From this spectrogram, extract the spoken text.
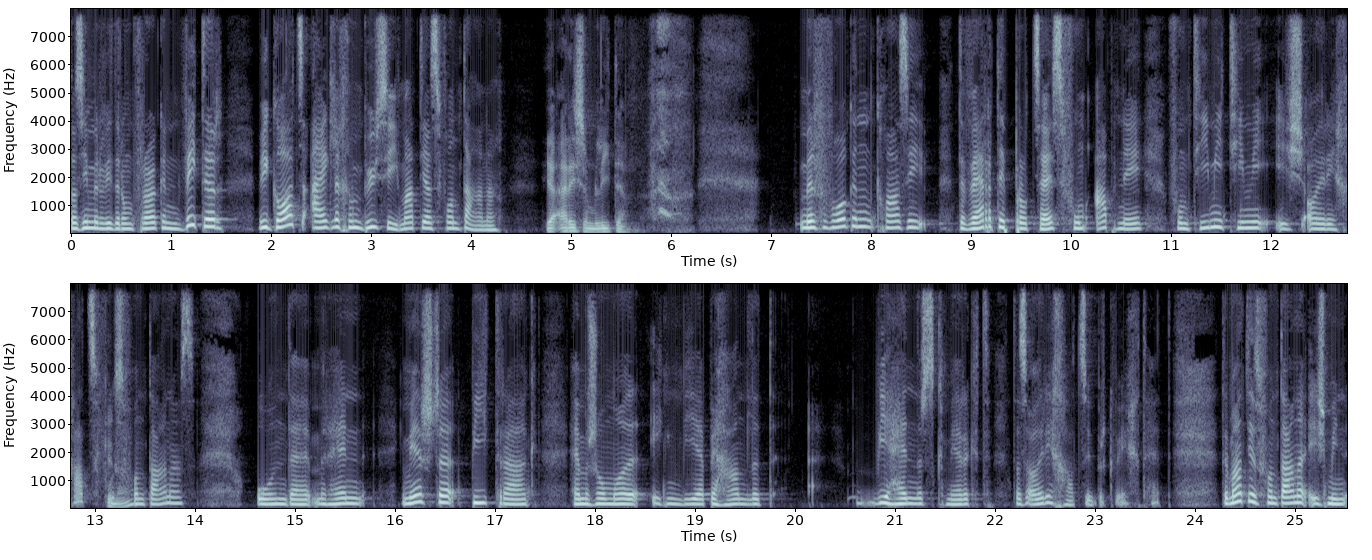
Da sind wir wieder und fragen wieder, wie geht es eigentlich dem Büsi, Matthias Fontana? Ja, er ist am Leiden. Wir verfolgen quasi den Werdeprozess vom Abnehmen vom Timi. Timi ist eure Katze Genau. Fontanas. Und äh, wir haben im ersten Beitrag haben wir schon mal irgendwie behandelt, wie ihr es gemerkt, dass eure Katze Übergewicht hat? Der Matthias Fontana ist mein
